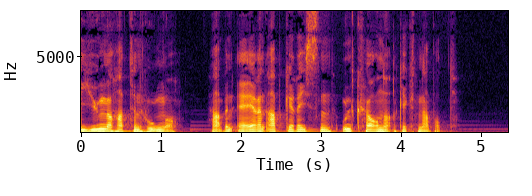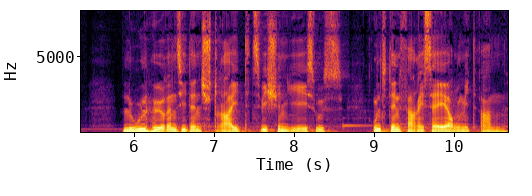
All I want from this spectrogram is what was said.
Die Jünger hatten Hunger, haben Ähren abgerissen und Körner geknabbert. Nun hören sie den Streit zwischen Jesus und den Pharisäern mit an,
